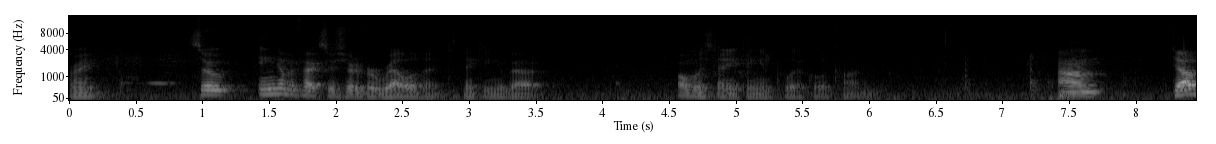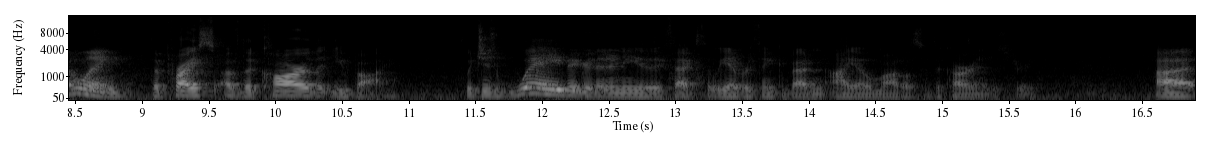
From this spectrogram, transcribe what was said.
right? So income effects are sort of irrelevant to thinking about almost anything in political economy. Um, doubling the price of the car that you buy, which is way bigger than any of the effects that we ever think about in I.O. models of the car industry, uh,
